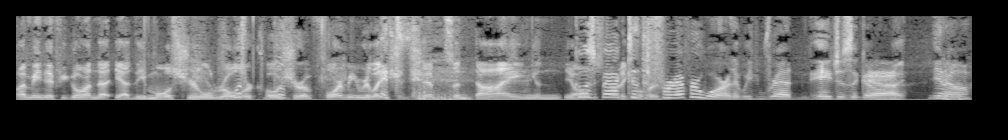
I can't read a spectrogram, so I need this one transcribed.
I mean, if you go on that, yeah, the emotional roller coaster of forming relationships and dying, and you know, goes back to over. the Forever War that we read ages ago. Yeah. You know,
